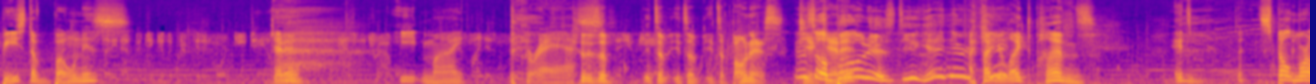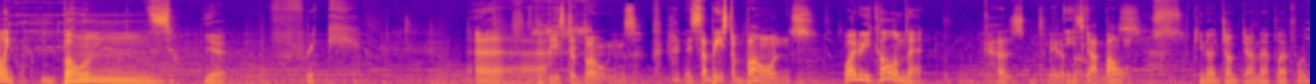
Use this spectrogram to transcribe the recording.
Beast of Bone is. Get it? Eat my grass. Because it's a, it's a, it's a, it's a bonus. Do It's you a get it? bonus. Do you get it there? I thought you liked puns. It's spelled more like bones. Yeah. Frick. Uh, The beast of bones. it's the Beast of Bones. Why do we call him that? Because made of he's got bones. bones. Can you not jump down that platform?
